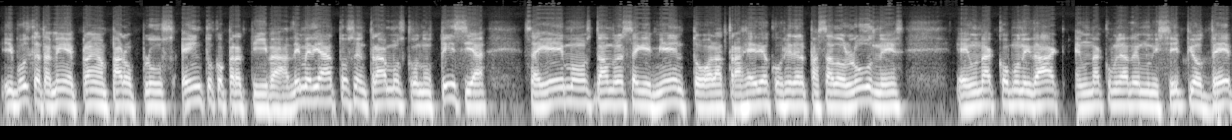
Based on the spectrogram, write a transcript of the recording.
y busca también el plan amparo plus en tu cooperativa. De inmediato centramos con noticias, seguimos dándole seguimiento a la tragedia ocurrida el pasado lunes en una comunidad, en una comunidad del municipio de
